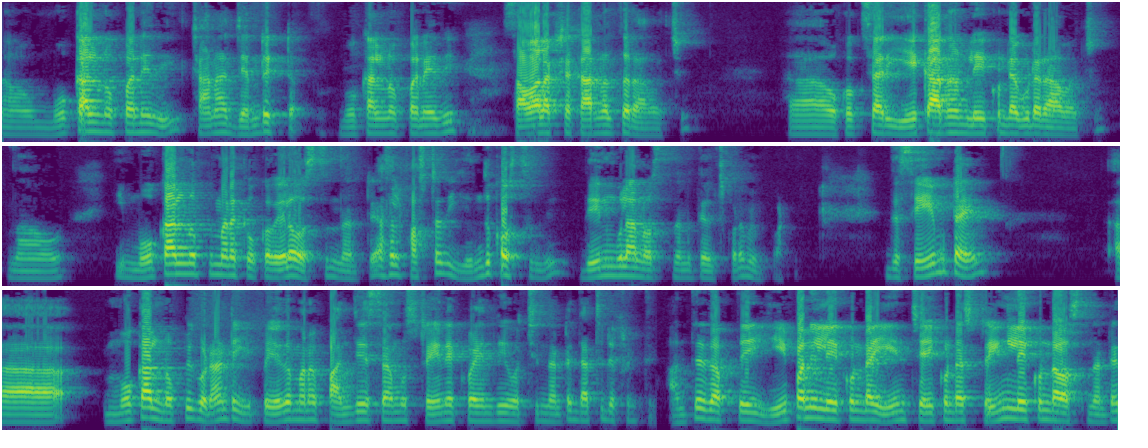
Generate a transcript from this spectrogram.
నా మోకాల నొప్పి అనేది చాలా జనరిక్ మోకాల నొప్పి అనేది సవా లక్ష కారణాలతో రావచ్చు. ఒక్కొక్కసారి ఏ కారణం లేకుండా కూడా రావచ్చు. నా ఈ మోకాల నొప్పి మనకు ఒకవేళ వస్తుందంటే అసలు ఫస్ట్ అది ఎందుకు వస్తుంది? దేని మూలాన వస్తుందని తెలుసుకోవడం ఇంపార్టెంట్ ద సేమ్ టైం మోకాలు నొప్పి కూడా అంటే ఇప్పుడు ఏదో మనం పని చేసాము స్ట్రెయిన్ ఎక్కువైంది వచ్చిందంటే దట్స్ డిఫరెంట్ థింగ్ అంతే తప్పితే ఏ పని లేకుండా ఏం చేయకుండా స్ట్రెయిన్ లేకుండా వస్తుందంటే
